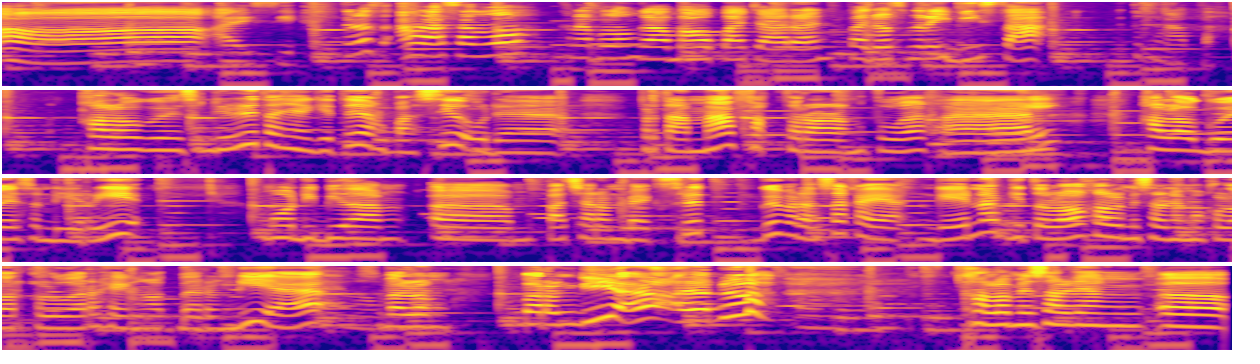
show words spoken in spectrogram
Ah, I see. Terus alasan lo kenapa lo nggak mau pacaran? Padahal sebenarnya bisa. Kalau gue sendiri tanya gitu yang pasti udah pertama faktor orang tua kan. Kalau gue sendiri mau dibilang em, pacaran backstreet, gue merasa kayak gak enak gitu loh kalau misalnya mau keluar-keluar hangout bareng dia, sebelum bareng dia, aduh. Kalau misalnya yang eh,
